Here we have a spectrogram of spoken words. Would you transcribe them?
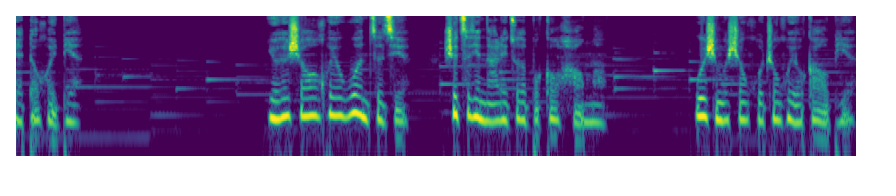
也都会变。有的时候会问自己：是自己哪里做的不够好吗？为什么生活中会有告别？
